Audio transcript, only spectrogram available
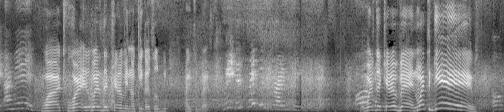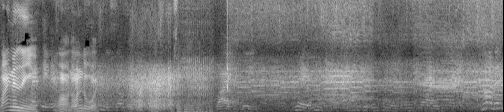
Wait, I'm in. What? Where? Where's the caravan? Okay, guys, we'll be right back. Wait, this person's driving. Oh, Where's the caravan? What gift? oh, Finally. there's setting, there's Oh, no wonder why. setting the silver. Fly, wait. Okay, I'm gonna- I'm gonna get inside and I'm gonna drive. No, this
